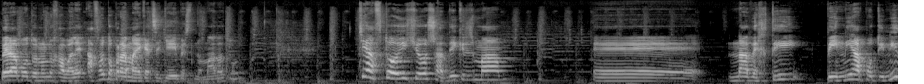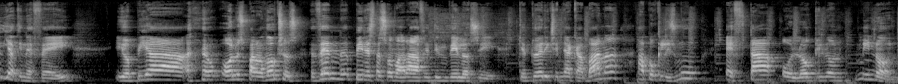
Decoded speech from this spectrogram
πέρα από τον όλο χαβαλέ, αυτό το πράγμα έκατσε και είπε στην ομάδα του. Και αυτό είχε ως αντίκρισμα ε, να δεχτεί ποινή από την ίδια την FA, η οποία όλος παραδόξως δεν πήρε στα σοβαρά αυτή την δήλωση και του έριξε μια καμπάνα αποκλεισμού 7 ολόκληρων μηνών.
